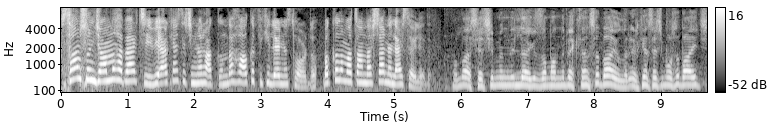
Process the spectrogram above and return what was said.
Samsun Canlı Haber TV erken seçimler hakkında halka fikirlerini sordu. Bakalım vatandaşlar neler söyledi. Vallahi seçimin illa zamanlı beklense daha iyi olur. Erken seçim olsa daha hiç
